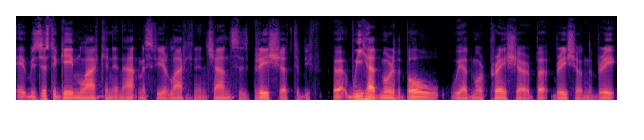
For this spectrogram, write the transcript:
it was just a game lacking in atmosphere lacking in chances. Brescia to be uh, we had more of the ball we had more pressure but Brescia on the break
